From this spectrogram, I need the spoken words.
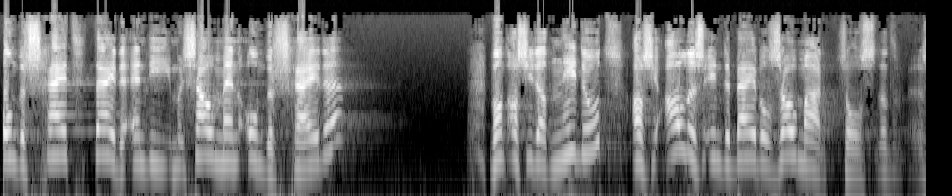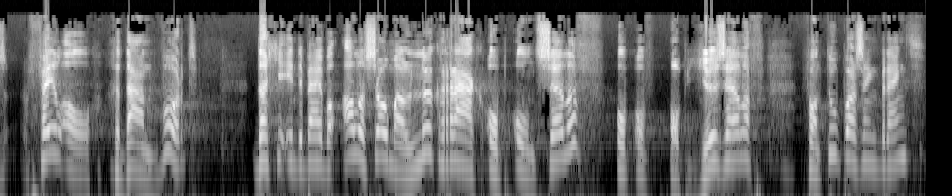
onderscheidt tijden. En die zou men onderscheiden. Want als je dat niet doet, als je alles in de Bijbel zomaar, zoals dat veelal gedaan wordt, dat je in de Bijbel alles zomaar lukraak op onszelf, op, of op jezelf, van toepassing brengt,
